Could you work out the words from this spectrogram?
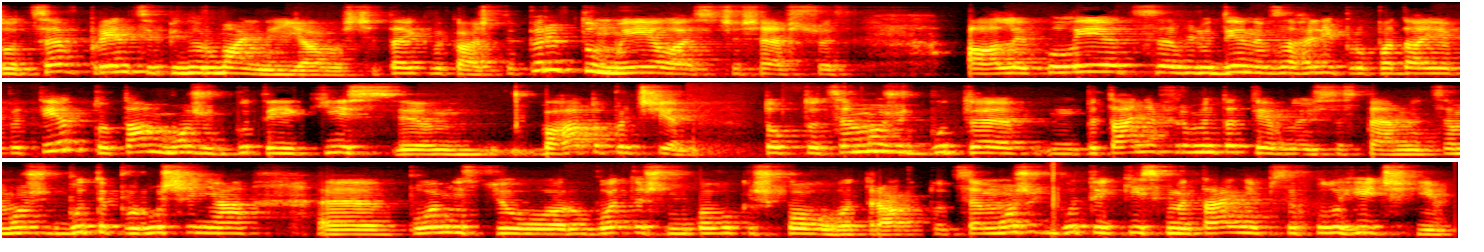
то це в принципі нормальне явище. Так як ви кажете, перевтомилась чи ще щось. Але коли це в людини взагалі пропадає апетит, то там можуть бути якісь ем, багато причин. Тобто, це можуть бути питання ферментативної системи, це можуть бути порушення е, повністю роботи шлунково-кишкового тракту, це можуть бути якісь ментальні, психологічні,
